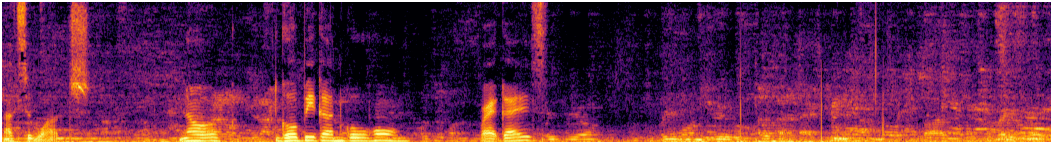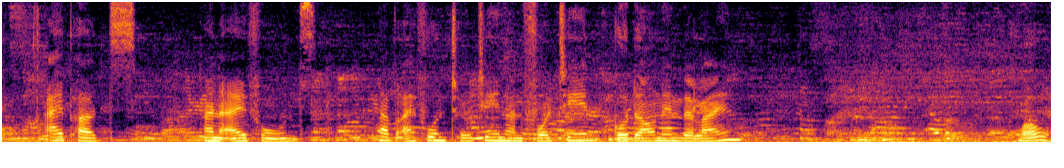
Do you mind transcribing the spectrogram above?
That's a watch. No go big and go home. Right guys? iPads and iPhones. Have iPhone 13 and 14 go down in the line? Wow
